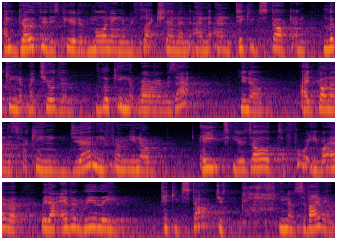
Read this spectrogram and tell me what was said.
and go through this period of mourning and reflection and, and, and taking stock and looking at my children, looking at where I was at. You know, I'd gone on this fucking journey from, you know, eight years old to 40, whatever, without ever really taking stock, just, you know, surviving.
